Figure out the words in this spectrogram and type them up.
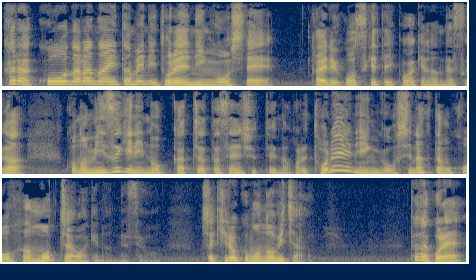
から、こうならないためにトレーニングをして、体力をつけていくわけなんですが、この水着に乗っかっちゃった選手っていうのはこれトレーニングをしなくても後半持っちゃうわけなんですよ。そしたら記録も伸びちゃう。ただこれ、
